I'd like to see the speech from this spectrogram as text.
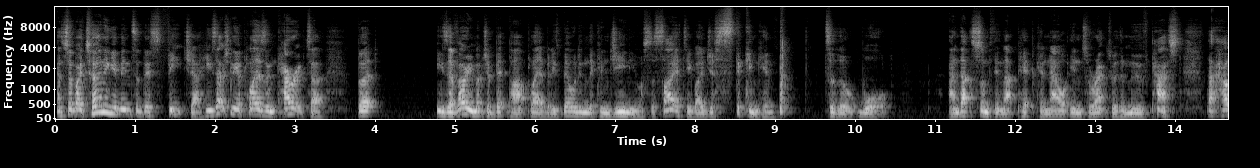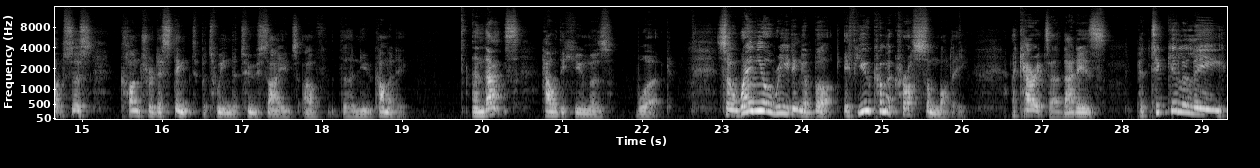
And so by turning him into this feature, he's actually a pleasant character, but he's a very much a bit part player, but he's building the congenial society by just sticking him to the wall. And that's something that Pip can now interact with and move past. That helps us contradistinct between the two sides of the new comedy. And that's how the humours work. So when you're reading a book, if you come across somebody, a character that is particularly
